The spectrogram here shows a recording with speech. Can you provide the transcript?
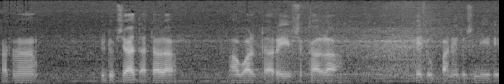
karena hidup sehat adalah awal dari segala kehidupan itu sendiri.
